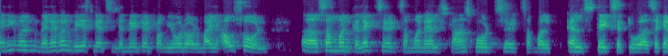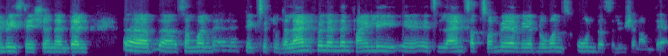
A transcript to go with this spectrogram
anyone, whenever waste gets generated from your or my household, uh, someone collects it, someone else transports it, someone else takes it to a secondary station, and then uh, uh, someone uh, takes it to the landfill, and then finally uh, it lands up somewhere where no one's owned the solution out there.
